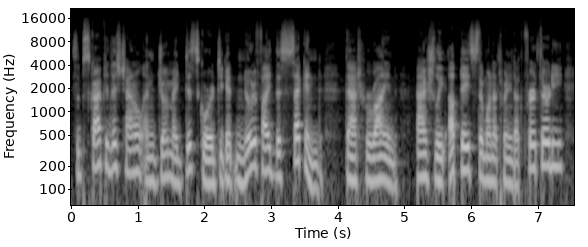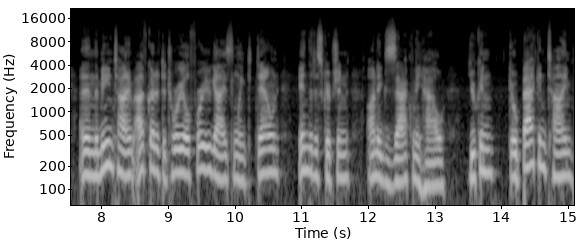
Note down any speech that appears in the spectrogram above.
Subscribe to this channel and join my Discord to get notified the second that Horion actually updates to 1.20.30 and in the meantime I've got a tutorial for you guys linked down in the description on exactly how you can go back in time,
